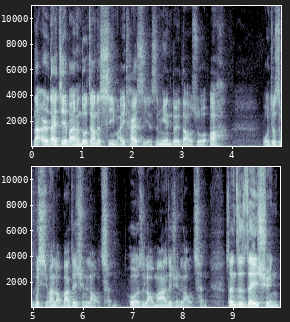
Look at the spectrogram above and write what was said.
那二代接班很多这样的戏嘛，一开始也是面对到说啊，我就是不喜欢老爸这群老臣。或者是老妈的这群老臣，甚至这一群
